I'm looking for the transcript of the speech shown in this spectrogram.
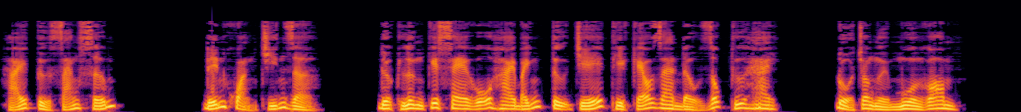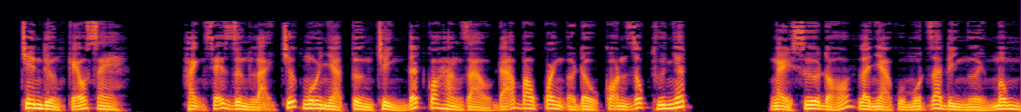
Hái từ sáng sớm. Đến khoảng 9 giờ, được lưng cái xe gỗ hai bánh tự chế thì kéo ra đầu dốc thứ hai, đổ cho người mua gom. Trên đường kéo xe, Hạnh sẽ dừng lại trước ngôi nhà tường trình đất có hàng rào đã bao quanh ở đầu con dốc thứ nhất. Ngày xưa đó là nhà của một gia đình người Mông,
